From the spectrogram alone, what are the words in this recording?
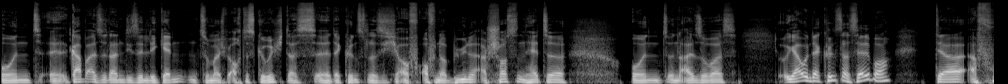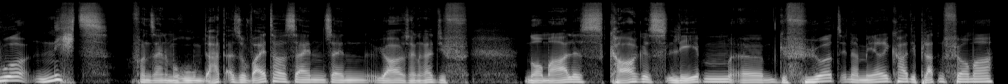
Und äh, gab also dann diese Legenden, zum Beispiel auch das Gerücht, dass äh, der Künstler sich auf offener Bühne erschossen hätte und, und all sowas. Ja, und der Künstler selber, der erfuhr nichts von seinem Ruhm. Der hat also weiter sein, sein, ja, sein relativ normales, karges Leben äh, geführt in Amerika. Die Plattenfirma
